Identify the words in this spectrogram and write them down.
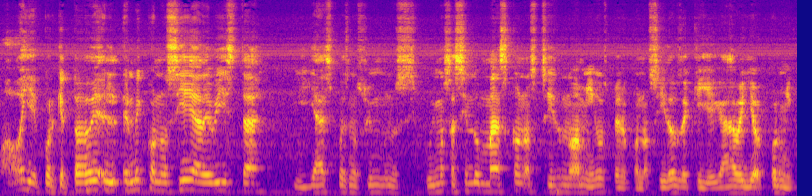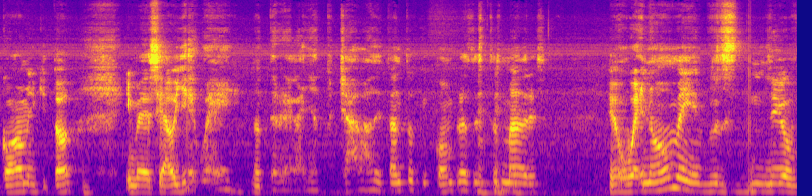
oye, porque todavía él, me conocía de vista y ya después nos fuimos, fuimos haciendo más conocidos, no amigos, pero conocidos de que llegaba yo por mi cómic y todo. Y me decía, oye, güey, no te regaña tu chava de tanto que compras de estas madres. Y yo, güey, no, me, pues, digo,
